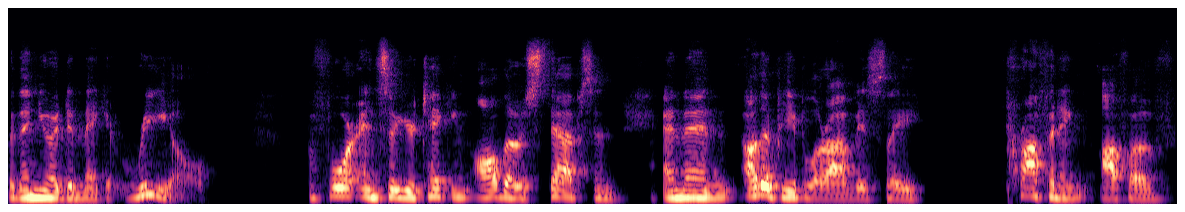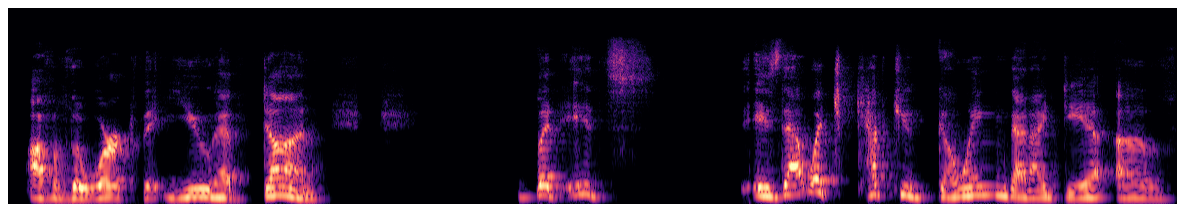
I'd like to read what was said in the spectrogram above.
but then you had to make it real before. And so you're taking all those steps and and then other people are obviously profiting off of off of the work that you have done. But it's is that what kept you going? That idea of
